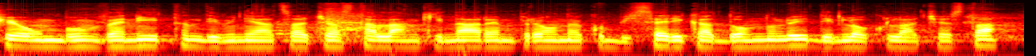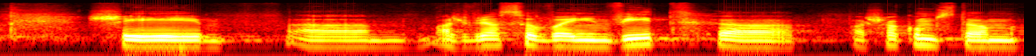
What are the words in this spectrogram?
Vă spun și eu un bun venit în dimineața aceasta la închinare împreună cu Biserica Domnului din locul acesta și uh, aș vrea să vă invit, uh, așa cum stăm,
